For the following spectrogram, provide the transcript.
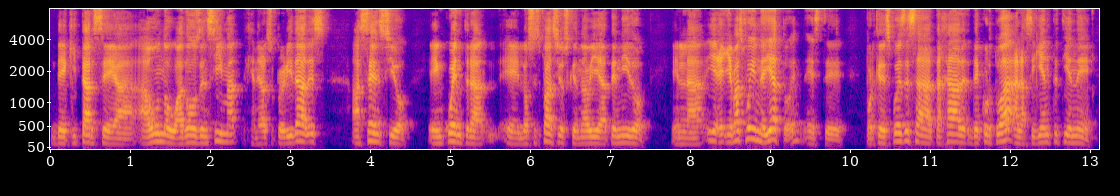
de quitarse a, uno o a dos de encima, generar superioridades. Asensio encuentra eh, los espacios que no había tenido en la... Y, además fue inmediato, ¿eh? Este, porque después de esa tajada de Courtois, a la siguiente tiene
